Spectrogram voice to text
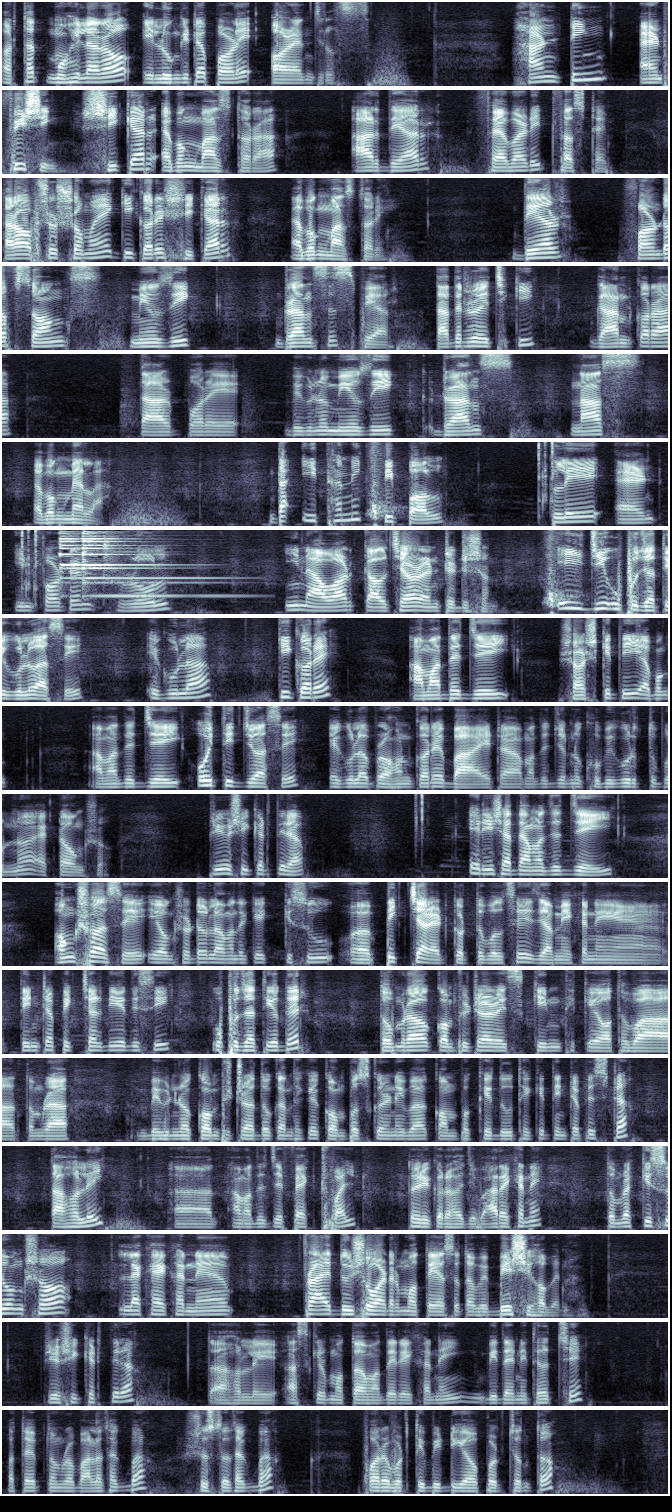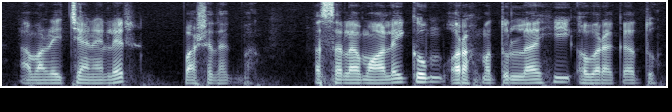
অর্থাৎ মহিলারাও এই লুঙ্গিটা পরে অরেঞ্জেলস হান্টিং অ্যান্ড ফিশিং শিকার এবং মাছ ধরা আর দেয়ার ফেভারিট ফার্স্ট টাইম তারা অবসর সময়ে কী করে? শিকার এবং মাছ ধরে। They are fond of songs music dances fair তাদের রয়েছে কি? গান করা, তারপরে বিভিন্ন মিউজিক, ডান্স, নাচ এবং মেলা। The ethnic people play and important role in our culture and tradition এই যে উপজাতিগুলো আছে, এগুলা কি করে? আমাদের যেই সংস্কৃতি এবং আমাদের যেই ঐতিহ্য আছে, এগুলো গ্রহণ করে বা এটা আমাদের জন্য খুবই গুরুত্বপূর্ণ একটা অংশ। প্রিয় শিক্ষার্থীরা এরই সাথে আমাদের যেই অংশ আছে, এই অংশটা হলো আমাদেরকে কিছু পিকচার অ্যাড করতে বলছে। যে আমি এখানে তিনটা পিকচার দিয়ে দিছি। উপজাতীয়দের, তোমরাও কম্পিউটার স্ক্রিন থেকে অথবা তোমরা বিভিন্ন কম্পিউটার দোকান থেকে কম্পোজ করে নিবা, কমপক্ষে দু থেকে তিনটা পিসটা তাহলেই আমাদের যে ফ্যাক্ট ফাইল তৈরি করা হয়ে যাবে। আর এখানে তোমরা কিছু অংশ লেখা এখানে প্রায় দুইশো ওয়ার্ডের মতো আছে, তবে বেশি হবে না। প্রিয় শিক্ষার্থীরা তাহলে আজকের মতো আমাদের এখানেই বিদায় নিতে হচ্ছে। অতএব তোমরা ভালো থাকবা, সুস্থ থাকবা। পরবর্তী ভিডিও পর্যন্ত আমার এই চ্যানেলের পাশে থাকবা। আসসালামু আলাইকুম ওরহমতুল্লাহি ওবরাকাতু।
